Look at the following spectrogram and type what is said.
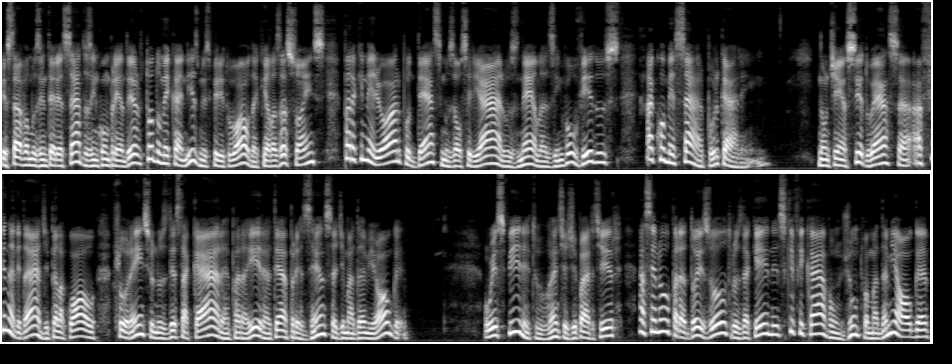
Estávamos interessados em compreender todo o mecanismo espiritual daquelas ações para que melhor pudéssemos auxiliar os nelas envolvidos, a começar por Karen. Não tinha sido essa a finalidade pela qual Florencio nos destacara para ir até a presença de Madame Olga? O espírito, antes de partir, acenou para dois outros daqueles que ficavam junto a Madame Olga,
